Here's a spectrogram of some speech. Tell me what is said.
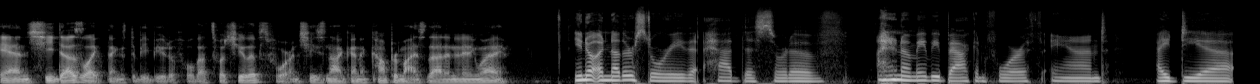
And she does like things to be beautiful. That's what she lives for. And she's not going to compromise that in any way. You know, another story that had this sort of, I don't know, maybe back and forth and idea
